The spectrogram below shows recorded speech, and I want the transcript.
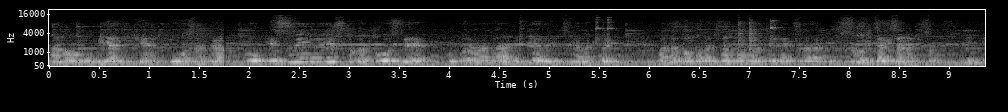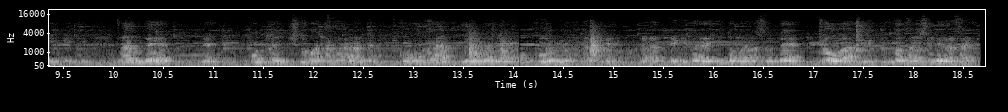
あの宮城県、大阪、こう SNS とか通して、ここでまたリアルにつながったり、また友達の友達でね、つながって、すごい財産なんですよ。なんで、ね、本当に人は宝なんで、ここからみんなで交流を図ってね、っていけたらいいと思いますんで、今日はゆっくりと楽しんでください。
